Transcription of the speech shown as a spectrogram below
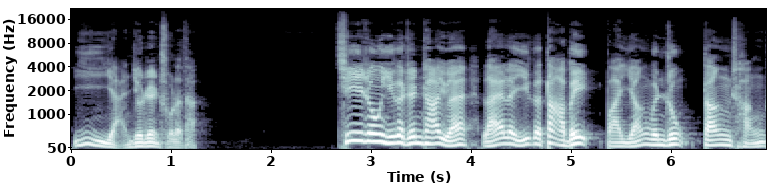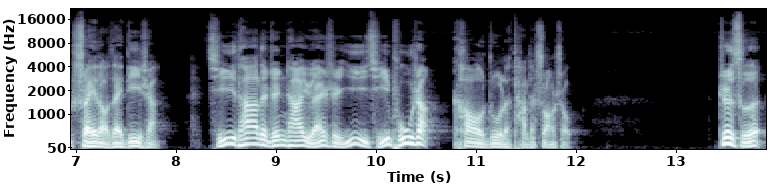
一眼就认出了他。其中一个侦查员来了一个大背，把杨文忠当场摔倒在地上。其他的侦查员是一齐扑上，铐住了他的双手。至此，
